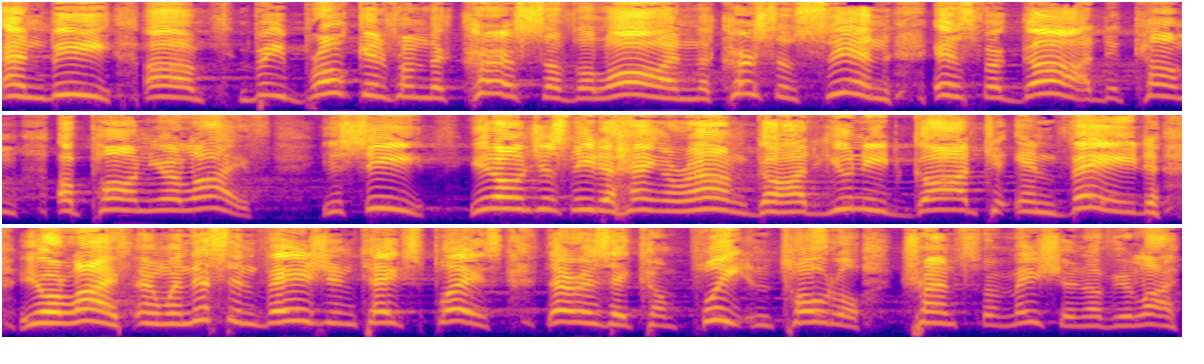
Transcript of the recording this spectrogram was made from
and be uh, be broken from the curse of the law and the curse of sin is for God to come upon your life. You see, you don't just need to hang around God, you need God to invade your life. And when this invasion takes place, there is a complete and total transformation of your life.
